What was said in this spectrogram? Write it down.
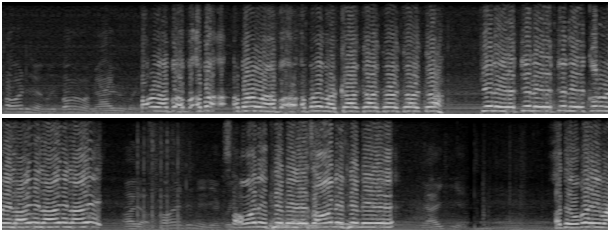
ဆောင်းရတယ်ကိုပေါ့မဲ့အများကြီးပဲပါအပအပအပအပအပမကာကာကာကာကာပြည့်နေရပြည့်နေရပြည့်နေကိုလူတွေလာရေးလာရေးလာရေး အားရဆောင်းရတဲ့နေတယ်ကိုဆောင်းဝနေဖြစ်နေတယ်ဆောင်းဝနေဖြစ်နေတယ်အများကြီးအဲ့ဒါဘာလဲမ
